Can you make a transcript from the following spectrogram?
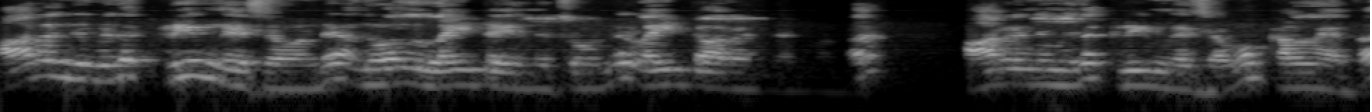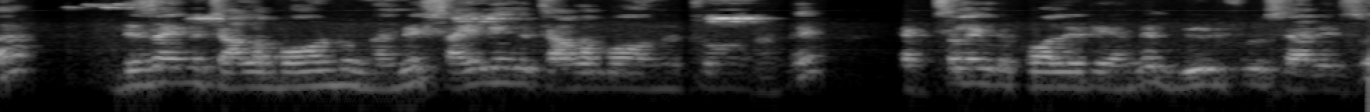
ఆరెంజ్ మీద క్రీమ్ వేసామండి అందువల్ల లైట్ అయింది చూడండి. లైట్ ఆరెంజ్ అనమాట ఆరెంజ్ మీద క్రీమ్ వేసాము కలనేత డిజైన్ చాలా బాగుంటుందండి షైనింగ్ చాలా బాగుంది చూడండి. ఎక్సలెంట్ క్వాలిటీ అండి బ్యూటిఫుల్ శారీస్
